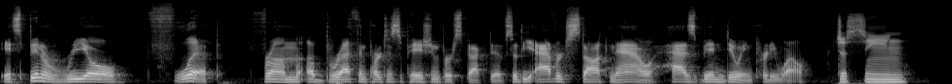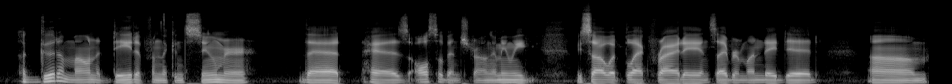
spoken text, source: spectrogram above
it's been a real flip from a breadth and participation perspective. So the average stock now has been doing pretty well. Just seen a good amount of data from the consumer that has also been strong. I mean, we we saw what Black Friday and Cyber Monday did. Um,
